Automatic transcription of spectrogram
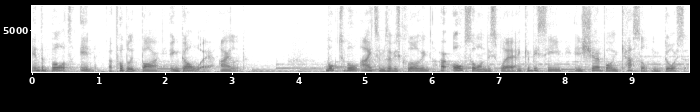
in the Boat Inn, a public bar in Galway, Ireland. Multiple items of his clothing are also on display and can be seen in Sherborne Castle in Dorset.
